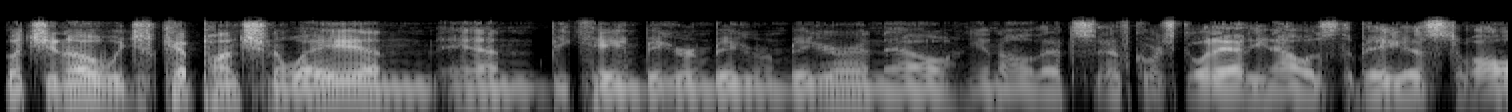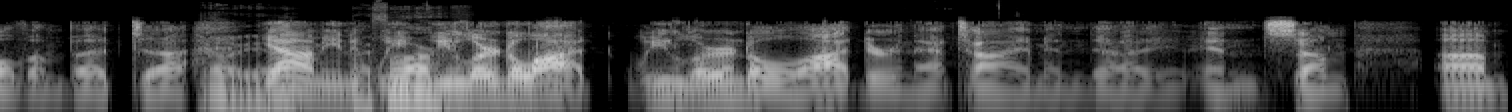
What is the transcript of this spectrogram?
but you know we just kept punching away and and became bigger and bigger and bigger and now you know that's of course GoDaddy now is the biggest of all of them but uh, Oh yeah, yeah, I mean by we, far. we learned a lot we learned a lot during that time and uh, and some um,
